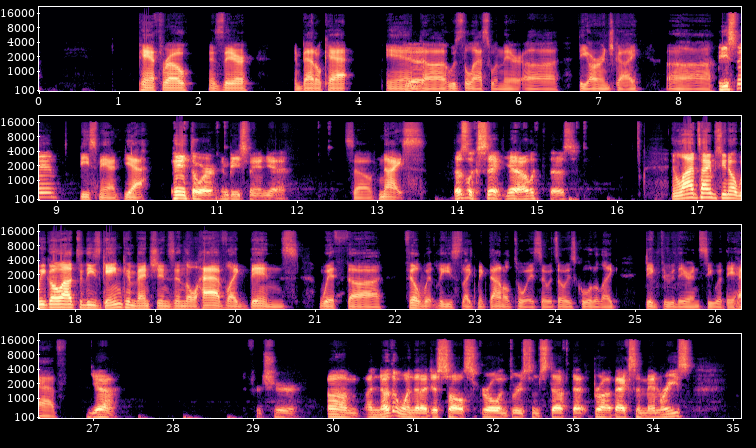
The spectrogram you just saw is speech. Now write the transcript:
Panthro is there, and Battle Cat, and Yeah. uh, who's the last one there? Uh, the orange guy, uh, Beastman? Beastman. Yeah. Panther and Beastman, yeah. So nice. Those look sick. Yeah, I looked at those. And a lot of times, you know, we go out to these game conventions and they'll have like bins with uh with these like McDonald toys. So it's always cool to like dig through there and see what they have. Yeah. For sure. Um, another one that I just saw scrolling through some stuff that brought back some memories.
